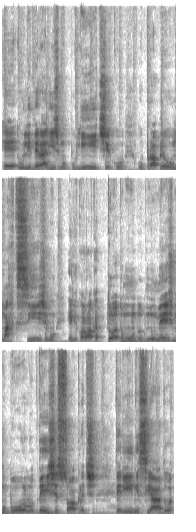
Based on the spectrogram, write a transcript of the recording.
é, o liberalismo político, o próprio marxismo, ele coloca todo mundo no mesmo bolo, desde Sócrates teria iniciado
